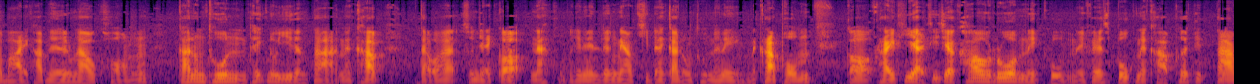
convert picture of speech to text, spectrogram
สบายๆครับ ในเรื่องราวของการลงทุนเทคโนโลยีต่างๆ นะครับ แต่ว่าส่วนใหญ่ก็นะ ผมก็จะเน้นเรื่องแนวคิดด้านการลงทุนนั่นเองนะครับผม ก็ใครที่อยากที่จะเข้าร่วมในกลุ่มใน Facebook นะครับ เพื่อติดตาม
